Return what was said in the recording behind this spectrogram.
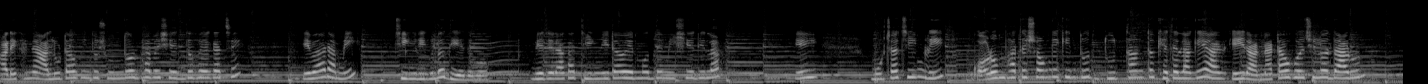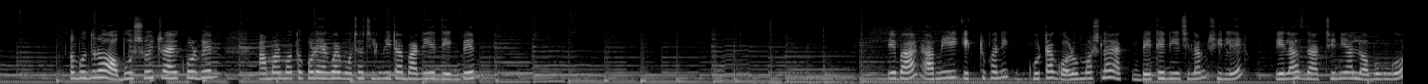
আর এখানে আলুটাও কিন্তু সুন্দরভাবে সেদ্ধ হয়ে গেছে। এবার আমি চিংড়িগুলো দিয়ে দেবো। ভেজে রাখা চিংড়িটাও এর মধ্যে মিশিয়ে দিলাম। এই মোচা চিংড়ি গরম ভাতের সঙ্গে কিন্তু দুর্দান্ত খেতে লাগে। আর এই রান্নাটাও হয়েছিল দারুণ। বন্ধুরা অবশ্যই ট্রাই করবেন। আমার মতো করে একবার মোচা চিংড়িটা বানিয়ে দেখবেন। এবার আমি একটুখানি গোটা গরম মশলা এক বেটে নিয়েছিলাম শিলে, এলাচ, দারচিনি আর লবঙ্গ।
